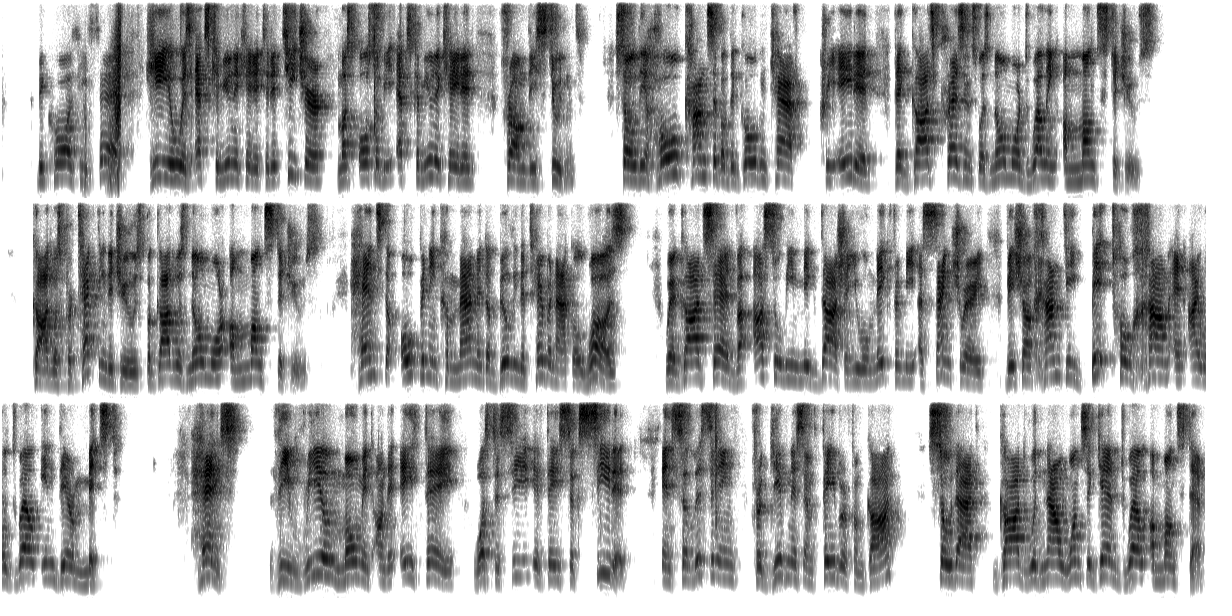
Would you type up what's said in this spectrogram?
because he said, He who is excommunicated to the teacher must also be excommunicated from the student. So the whole concept of the golden calf created that God's presence was no more dwelling amongst the Jews. God was protecting the Jews, but God was no more amongst the Jews. Hence, the opening commandment of building the tabernacle was where God said, Va'asuli mikdash, and you will make for me a sanctuary, Vishalchanti bitocham, and I will dwell in their midst. Hence, the real moment on the eighth day was to see if they succeeded in soliciting forgiveness and favor from God so that God would now once again dwell amongst them.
